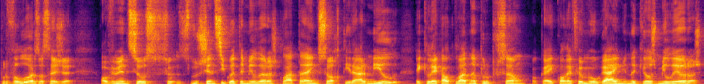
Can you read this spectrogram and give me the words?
por valores, ou seja, obviamente se, eu, se dos 150 mil euros que lá tenho, só retirar mil, aquilo é calculado na proporção, ok? Qual é que foi o meu ganho naqueles mil euros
